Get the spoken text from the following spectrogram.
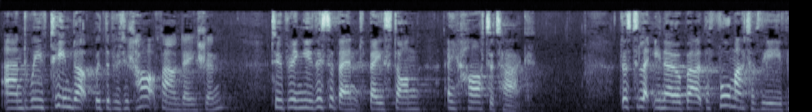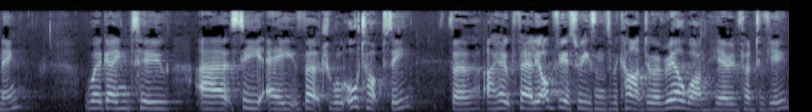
And we've teamed up with the British Heart Foundation to bring you this event based on a heart attack. Just to let you know about the format of the evening, we're going to uh, see a virtual autopsy. For, I hope, fairly obvious reasons, we can't do a real one here in front of you.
